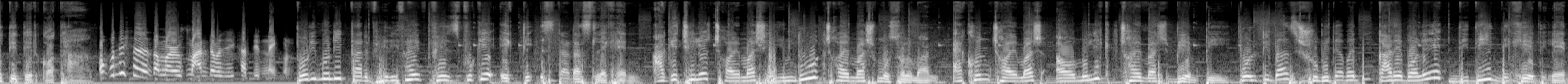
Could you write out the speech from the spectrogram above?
অতীতের কথা। অপুদের সাথে তো খাতির নাই কোনো। পরিমণি তার ভেরিফাই ফেসবুকে একটি স্ট্যাটাস লেখেন। আগে ছিল ছয় মাস হিন্দু, ছয় মাস মুসলমান। এখন ছয় মাস আওয়ামী লীগ, ছয় মাস বিএনপি পোল্টিবাজ সুবিধাবাদী কারে বলে, দিদি দেখিয়ে দিলেন।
